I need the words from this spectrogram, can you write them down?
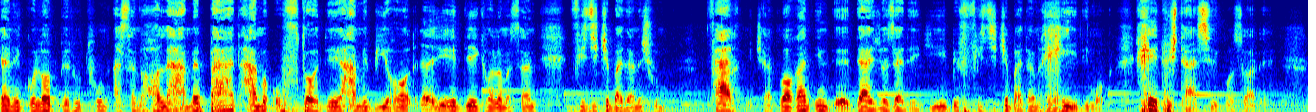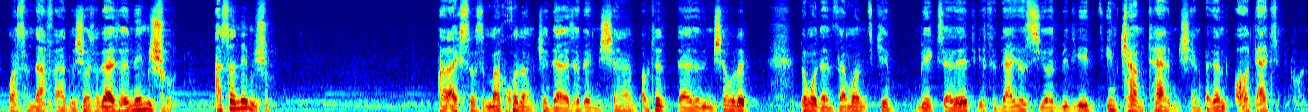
یعنی گلاب بروتون اصلا حال همه بد همه افتاده همه بیحال. یه عده که حالا مثلا فیزیک بدنشون فرق می‌کرد. واقعا این درجا زدگی به فیزیک بدن خیلی ما خیلی توش تاثیر گذاره اصلا نفر دوش اصلا درجا نمیشون اصلا نمیشون برعکس من خودم که درزده میشم البته درزده میشم ولی به مدت زمان که بگذره دیگه دریا زیاد بید این کمتر میشه یعنی بدن عادت می‌کنه.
